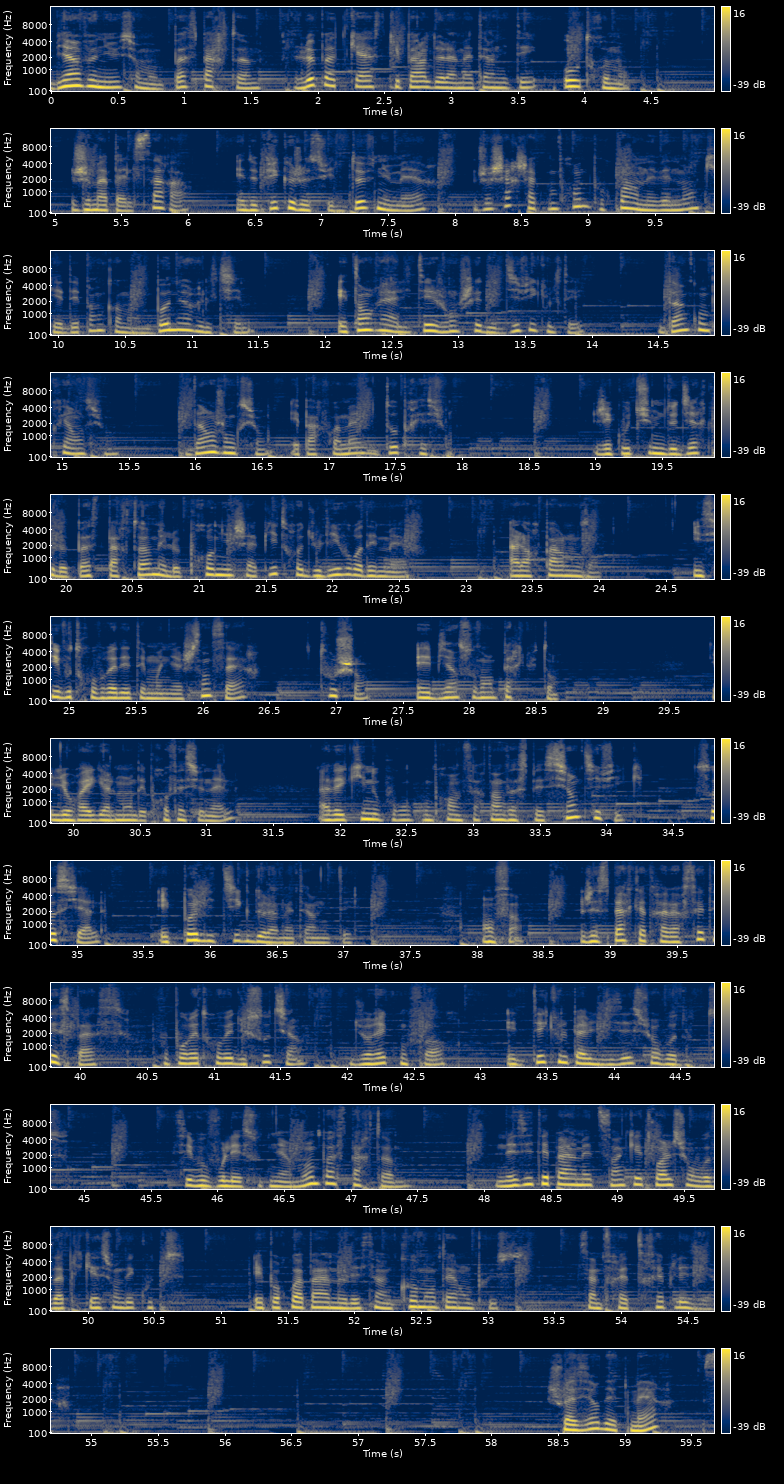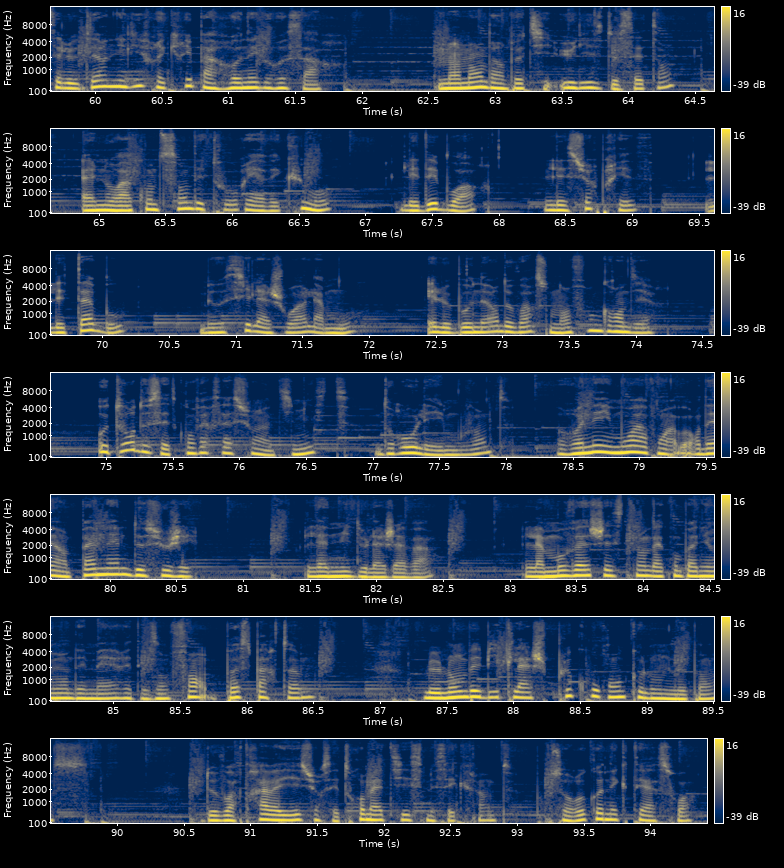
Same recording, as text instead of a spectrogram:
Bienvenue sur mon postpartum, le podcast qui parle de la maternité autrement. Je m'appelle Sarah et depuis que je suis devenue mère, je cherche à comprendre pourquoi un événement qui est dépeint comme un bonheur ultime est en réalité jonché de difficultés, d'incompréhension, d'injonctions et parfois même d'oppression. J'ai coutume de dire que le postpartum est le premier chapitre du livre des mères. Alors parlons-en. Ici vous trouverez des témoignages sincères, touchants et bien souvent percutants. Il y aura également des professionnels avec qui nous pourrons comprendre certains aspects scientifiques, sociaux et politiques de la maternité. Enfin, j'espère qu'à travers cet espace, vous pourrez trouver du soutien, du réconfort et déculpabiliser sur vos doutes. Si vous voulez soutenir mon postpartum, n'hésitez pas à mettre 5 étoiles sur vos applications d'écoute et pourquoi pas à me laisser un commentaire en plus. Ça me ferait très plaisir. Choisir d'être mère, c'est le dernier livre écrit par René Gressard. Maman d'un petit Ulysse de 7 ans, elle nous raconte sans détour et avec humour les déboires, les surprises, les tabous, mais aussi la joie, l'amour et le bonheur de voir son enfant grandir. Autour de cette conversation intimiste, drôle et émouvante, René et moi avons abordé un panel de sujets. La nuit de la Java, la mauvaise gestion d'accompagnement des mères et des enfants postpartum, le long baby clash plus courant que l'on ne le pense, devoir travailler sur ses traumatismes et ses craintes pour se reconnecter à soi,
